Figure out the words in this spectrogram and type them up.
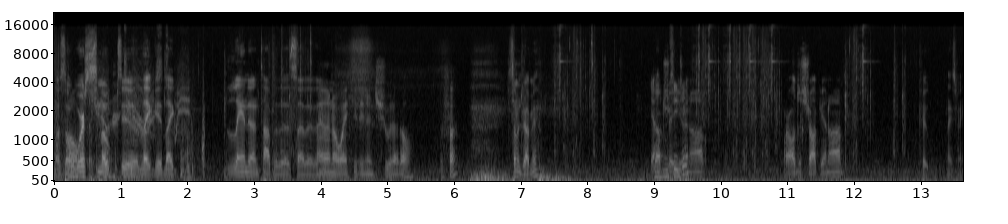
Was the Oh, worst that's smoke too. Like it like landed on top of the side of the. I don't know why he didn't shoot at all. The fuck? Someone drop me. Yeah, I'll Drop him, trade you CJ? an op. Or I'll just drop you an op. Cool. Nice man.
